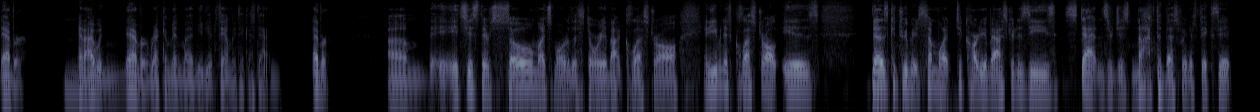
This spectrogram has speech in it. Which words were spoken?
never mm. and i would never recommend my immediate family take a statin ever um, it's just there's so much more to the story about cholesterol, and even if cholesterol is does contribute somewhat to cardiovascular disease, statins are just not the best way to fix it.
